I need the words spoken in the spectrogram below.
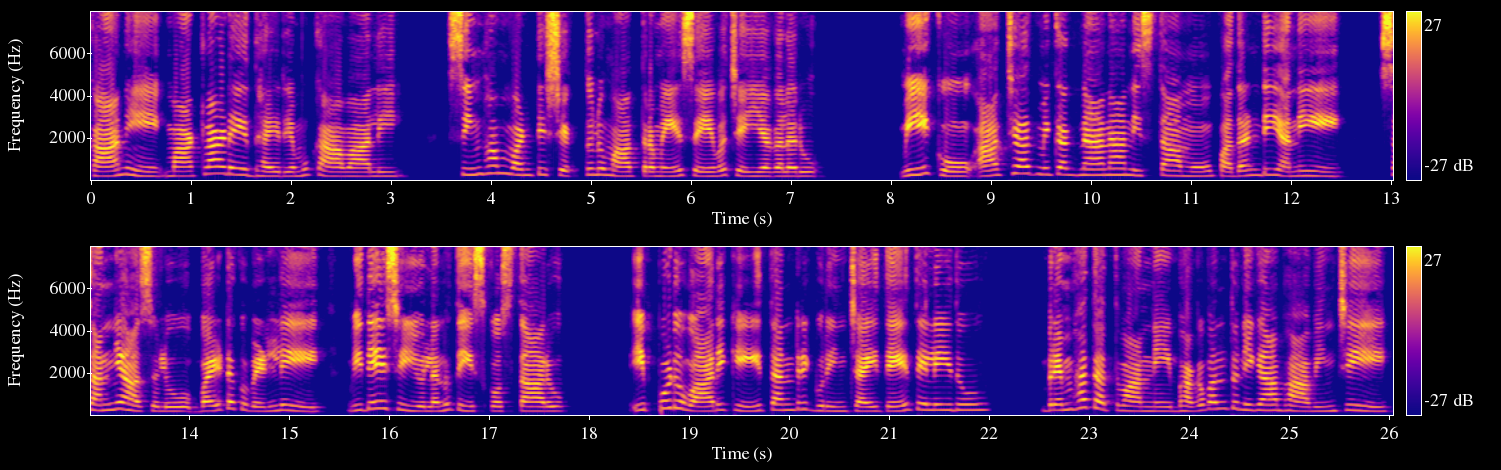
కానీ మాట్లాడే ధైర్యము కావాలి. సింహం వంటి శక్తులు మాత్రమే సేవ చేయగలరు మీకు ఆధ్యాత్మిక జ్ఞానాన్ని ఇస్తాము పదండి అని సన్యాసులు బయటకు వెళ్ళి విదేశీయులను తీసుకొస్తారు. ఇప్పుడు వారికి తండ్రి గురించైతే తెలీదు. బ్రహ్మతత్వాన్ని భగవంతునిగా భావించి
